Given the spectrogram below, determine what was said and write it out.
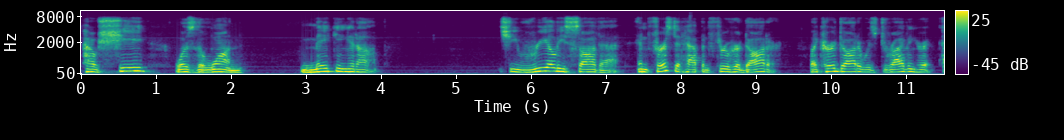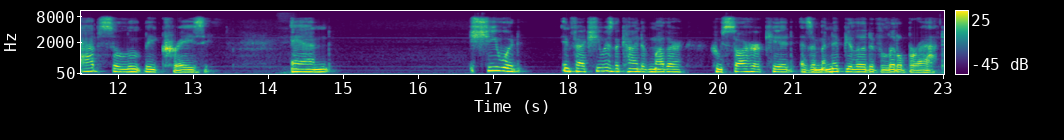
how she was the one making it up. She really saw that. And first, it happened through her daughter. Like her daughter was driving her absolutely crazy. And she would, in fact, she was the kind of mother who saw her kid as a manipulative little brat.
